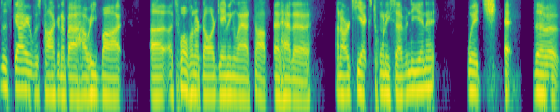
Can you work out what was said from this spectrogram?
this guy was talking about how he bought uh, a twelve hundred dollar gaming laptop that had a an RTX twenty seventy in it, which uh, the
